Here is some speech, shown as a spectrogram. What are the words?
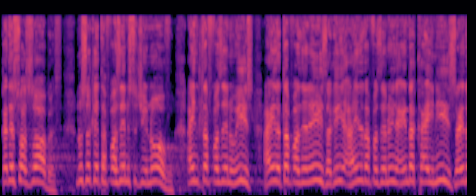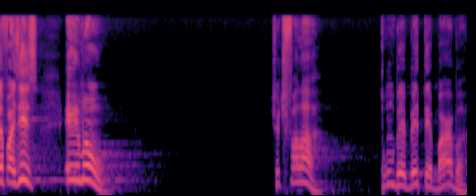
Cadê suas obras? Não sei o que está fazendo isso de novo. Ainda está fazendo isso, ainda está fazendo isso, ainda está fazendo isso, ainda cai nisso, ainda faz isso. Ei, irmão, deixa eu te falar. Para um bebê ter barba,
